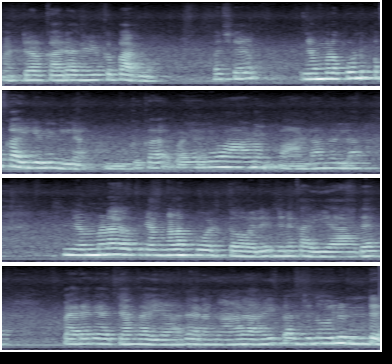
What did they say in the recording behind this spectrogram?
മറ്റേ ആൾക്കാർ അങ്ങനെയൊക്കെ പറഞ്ഞു. പക്ഷേ നമ്മളെ കൊണ്ട് ഇപ്പോൾ കഴിയണില്ല. നമുക്ക് പഴയ വേണം. വേണ്ടെന്നല്ല. നമ്മളെ ഞങ്ങളെ പോലത്തെ പോലെ ഇങ്ങനെ കഴിയാതെ പെര കയറ്റാൻ കഴിയാതെ ഇറങ്ങാറായി കഴിച്ചണോലുണ്ട്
